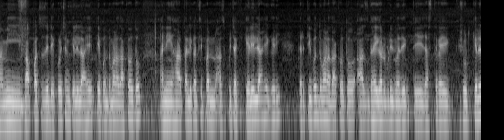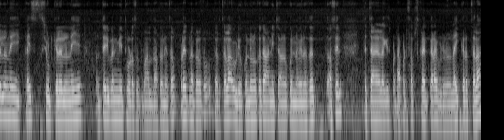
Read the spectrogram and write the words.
आम्ही बाप्पाचं जे डेकोरेशन केलेलं आहे ते पण तुम्हाला दाखवतो. आणि हरतालिकाची पण आज पूजा केलेली आहे घरी. तर ती पण तुम्हाला दाखवतो. आज घाई गडबडीमध्ये ते जास्त काही शूट केलेलं नाही काहीच शूट केलेलं नाही आहे तरी पण मी थोडंसं तुम्हाला दाखवण्याचा प्रयत्न करतो. तर चला व्हिडिओ कंटिन्यू करा आणि चॅनल कोणी नवीन असत असेल तर चॅनल लगेच पटापट सबस्क्राईब करा व्हिडिओला लाईक करत चला.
